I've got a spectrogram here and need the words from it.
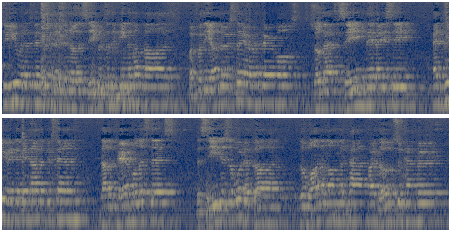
To you it has been given to know the secrets of the kingdom of God, but for the others they are in parables, so that seeing they may see, and hearing they may not understand. Now the parable is this The seed is the word of God, the one along the path are those who have heard.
